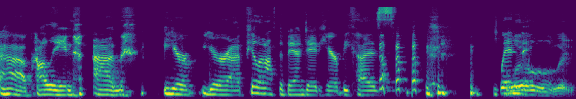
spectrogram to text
Oh, Colleen, um, you're you're uh, peeling off the band-aid here because when the,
